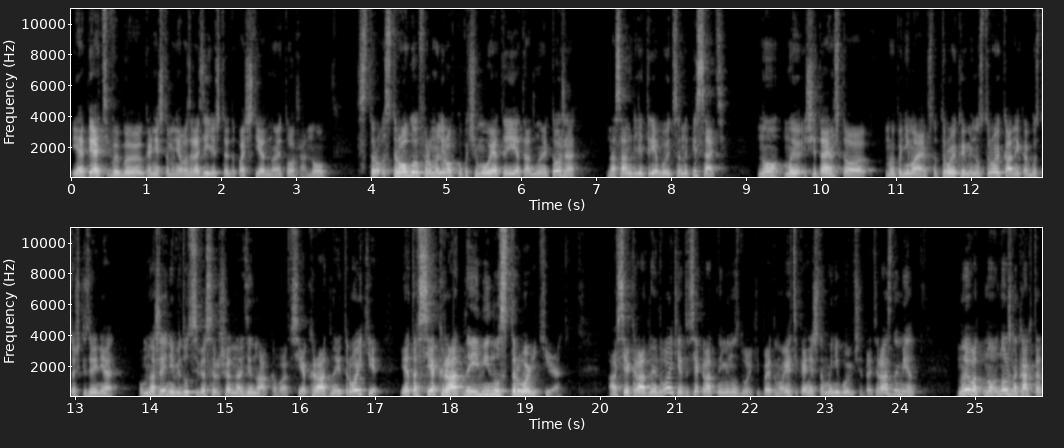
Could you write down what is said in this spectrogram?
И опять вы бы, конечно, мне возразили, что это почти одно и то же. Но стро строгую формулировку, почему это и это одно и то же, на самом деле требуется написать. Но мы считаем, что мы понимаем, что тройка и минус тройка, они как бы с точки зрения умножения ведут себя совершенно одинаково. Все кратные тройки – это все кратные минус тройки. А все кратные двойки – это все кратные минус двойки. Поэтому эти, конечно, мы не будем считать разными. Ну и вот ну, нужно как-то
